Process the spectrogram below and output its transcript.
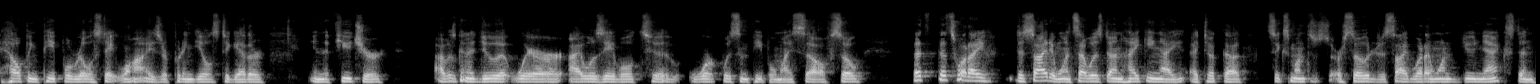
helping people real estate wise or putting deals together in the future, I was going to do it where I was able to work with some people myself. So that's that's what I decided. Once I was done hiking, I, I took uh, six months or so to decide what I wanted to do next, and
